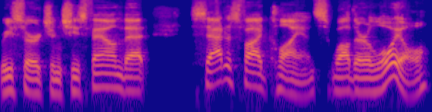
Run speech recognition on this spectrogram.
research, and she's found that satisfied clients, while they're loyal,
